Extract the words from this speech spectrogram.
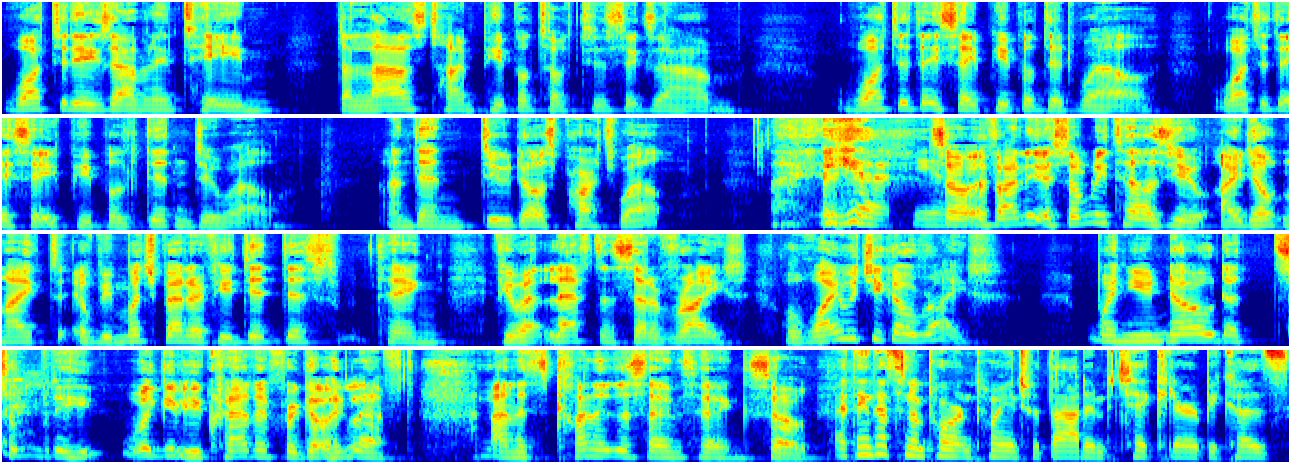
what did the examining team the last time people took this exam? What did they say people did well? What did they say people didn't do well? And then do those parts well. Yeah, yeah. So if, any, if somebody tells you, I don't like, it would be much better if you did this thing, if you went left instead of right. Well, why would you go right? When you know that somebody will give you credit for going left. And it's kind of the same thing. So I think that's an important point with that in particular because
